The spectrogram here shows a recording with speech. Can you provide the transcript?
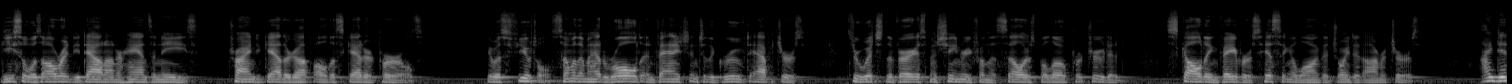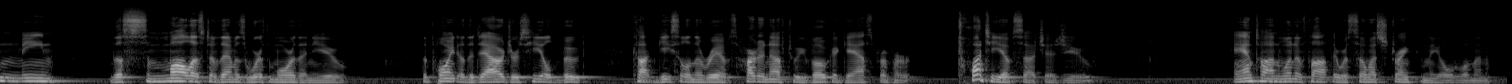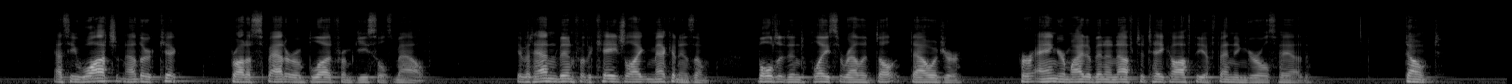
Giesel was already down on her hands and knees, trying to gather up all the scattered pearls. It was futile. Some of them had rolled and vanished into the grooved apertures through which the various machinery from the cellars below protruded, scalding vapors hissing along the jointed armatures. I didn't mean the smallest of them is worth more than you. The point of the dowager's heeled boot caught Giesel in the ribs, hard enough to evoke a gasp from her. Twenty of such as you. Anton wouldn't have thought there was so much strength in the old woman. As he watched, another kick brought a spatter of blood from Giesel's mouth. If it hadn't been for the cage like mechanism bolted into place around the dowager, her anger might have been enough to take off the offending girl's head. Don't.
